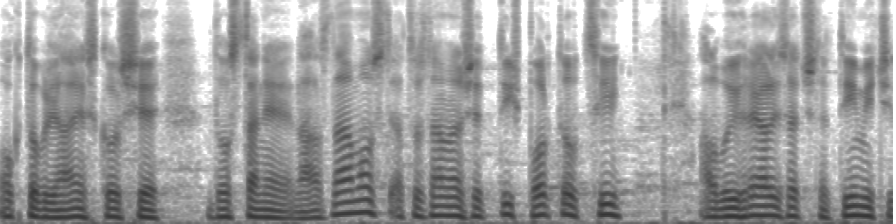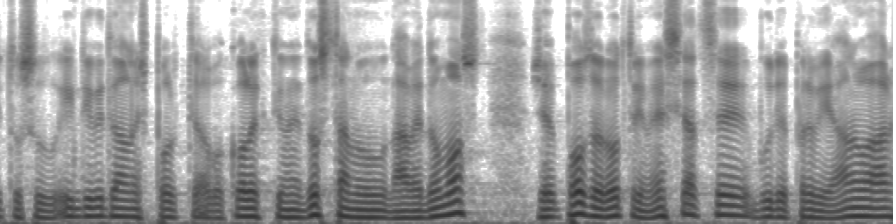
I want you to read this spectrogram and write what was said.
oktobri najneskôršie dostane na známosť a to znamená, že tí športovci alebo ich realizačné týmy, či to sú individuálne športy alebo kolektívne, dostanú na vedomosť, že pozor o 3 mesiace bude 1. január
